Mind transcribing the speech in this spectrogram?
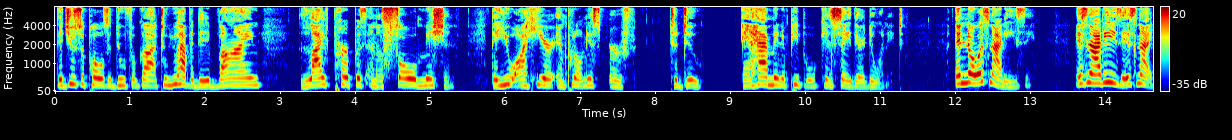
that you're supposed to do for God too. You have a divine life purpose and a soul mission that you are here and put on this earth to do. And how many people can say they're doing it? And no, it's not easy. It's not easy. It's not,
